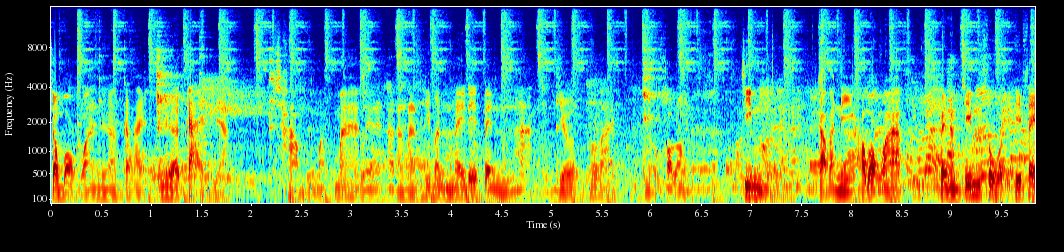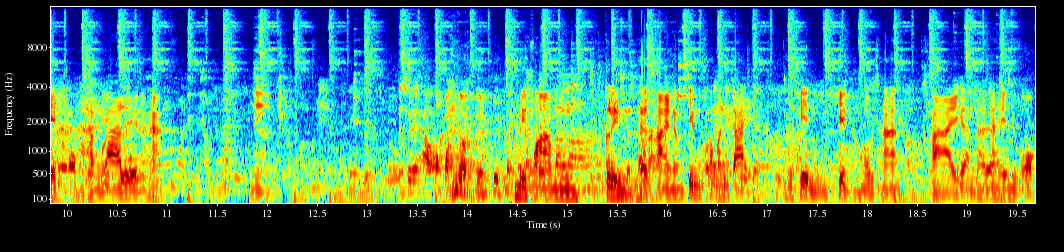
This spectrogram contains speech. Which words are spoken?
จะบอกว่าเนื้อไก่ เนื้อไก่เนี่ยฉ่ำมากๆเลยนะครับทั้งนั้นที่มันไม่ได้เป็นหนังเยอะเท่าไหร่เดี๋ยวขอลองจิ้มกับอันนี้เขาบอกว่าเป็นน้ำจิ้มสูตรพิเศษของทางร้านเลยนะฮะนี่ช่วยเอาออกมาหน่อยมีความกลิ่นคล้ายๆน้ำจิ้มข้าวมันไก่ทั้งกลิ่นกลิ่นของรสชาติ คล้ายกันถ้าจะให้นึกออก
